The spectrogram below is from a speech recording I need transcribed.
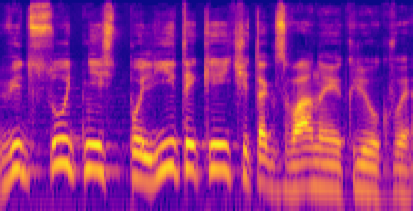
відсутність політики чи так званої клюкви.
